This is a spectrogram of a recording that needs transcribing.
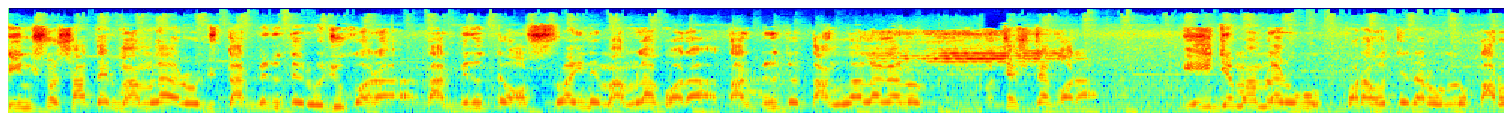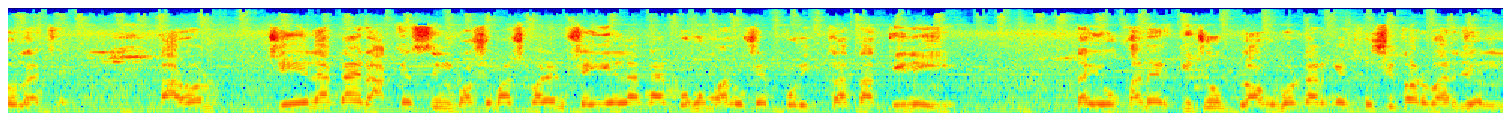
তিনশো সাতের মামলা রুজু, তার বিরুদ্ধে রুজু করা, তার বিরুদ্ধে অস্ত্র আইনে মামলা করা, তার বিরুদ্ধে দাঙ্গা লাগানোর প্রচেষ্টা করা এই যে মামলা করা হচ্ছে তার অন্য কারণ আছে। কারণ যে এলাকায় রাকেশ সিং বসবাস করেন, সেই এলাকায় বহু মানুষের পরিত্রাতা তিনি। তাই ওখানের কিছু ব্লক ভোটারকে খুশি করবার জন্য,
